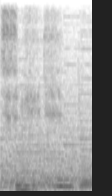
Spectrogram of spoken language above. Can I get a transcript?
七十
